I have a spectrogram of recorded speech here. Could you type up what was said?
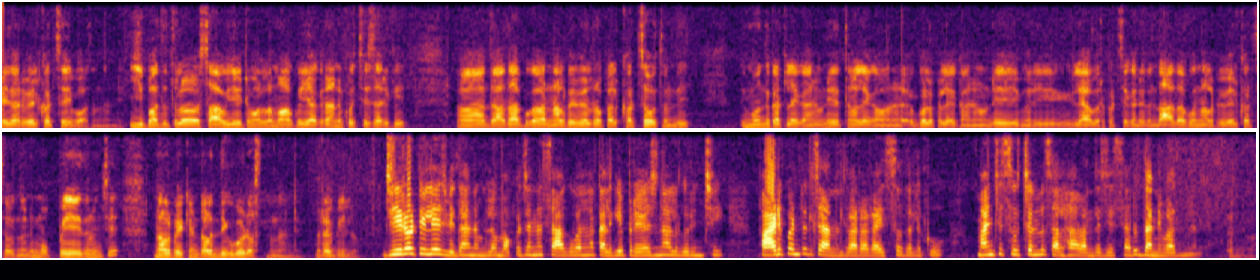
ఐదు ఆరు వేలు ఖర్చు అయిపోతుందండి. ఈ పద్ధతిలో సాగు చేయటం వల్ల మాకు ఎకరానికి వచ్చేసరికి దాదాపుగా నలభై వేల రూపాయలు ఖర్చు అవుతుంది. మందు కట్టలే కానివ్వండి ఇత్తనాలే కానివ్వండి గులకలే కానివ్వండి మరి లేబర్ ఖర్చు కానీ దాదాపు నలభై వేలు ఖర్చు అవుతుందండి. ముప్పై ఐదు నుంచి నలభై క్వింటాల దిగుబడి వస్తుందండి రబీలో. జీరో టిలేజ్ విధానంలో మొక్కజొన్న సాగు వలన కలిగే ప్రయోజనాల గురించి పాడి పంటల ఛానల్ ద్వారా రైతు సోదరులకు మంచి సూచనలు సలహాలు అందజేశారు. ధన్యవాదములండి. ధన్యవాదాలు.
